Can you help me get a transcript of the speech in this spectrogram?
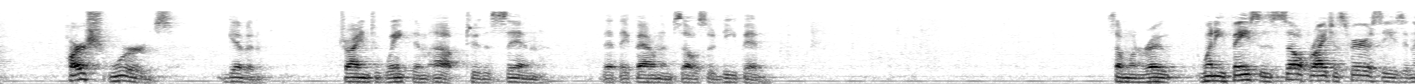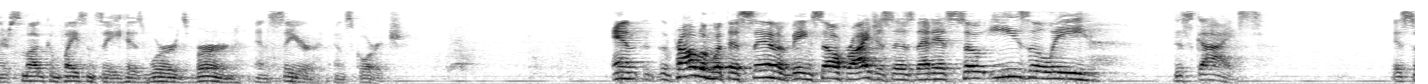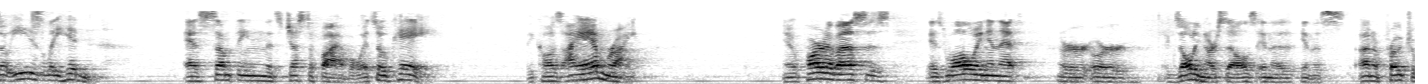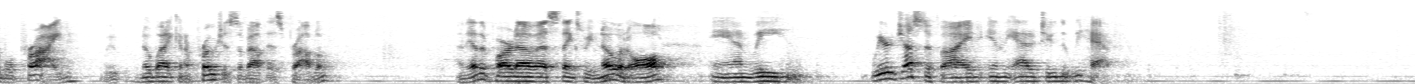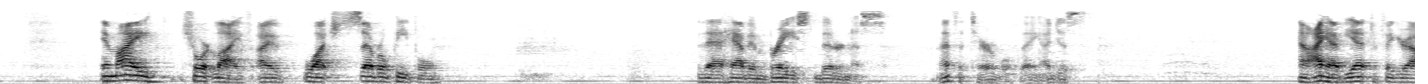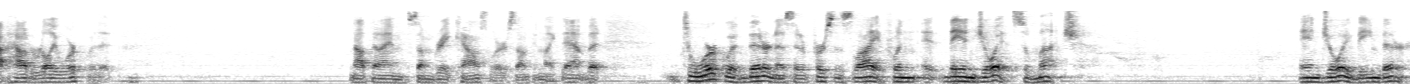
harsh words given, trying to wake them up to the sin that they found themselves so deep in. Someone wrote, When he faces self righteous Pharisees in their smug complacency, his words burn and sear and scorch. And the problem with this sin of being self righteous is that it's so easily disguised is so easily hidden as something that's justifiable. It's okay because I am right. You know, part of us is is wallowing in that or, or exalting ourselves in the in this unapproachable pride. We, nobody can approach us about this problem. And the other part of us thinks we know it all, and we we're justified in the attitude that we have. in my short life, I've watched several people that have embraced bitterness. That's a terrible thing. I just, and I have yet to figure out how to really work with it. Not that I'm some great counselor or something like that, but to work with bitterness in a person's life when it, they enjoy it so much. They enjoy being bitter.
